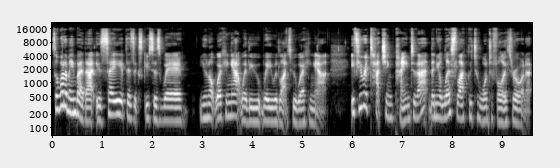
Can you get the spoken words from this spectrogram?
So what I mean by that is say if there's excuses where you're not working out whether you, where you would like to be working out. If you're attaching pain to that, then you're less likely to want to follow through on it.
